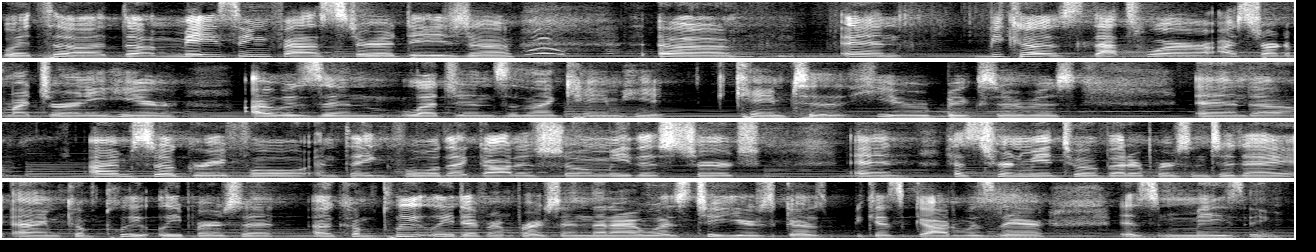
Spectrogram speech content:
with uh, the amazing Pastor Adasia. Uh, and because that's where I started my journey here. I was in Legends and then I came here, came to here, big service, and um, I'm so grateful and thankful that God has shown me this church and has turned me into a better person today. I'm completely person, a completely different person than I was two years ago because God was there. It's amazing.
